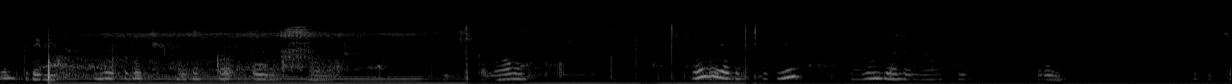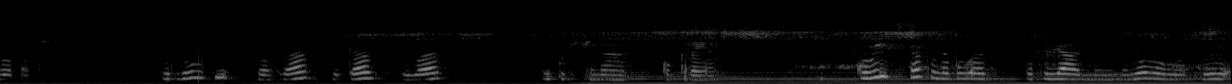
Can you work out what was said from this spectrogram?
Всім привіт! Мене звуть Грибка Олександр. Від каналу Саша. Сьогодні я розповім, чому я ненавиджу спрунг. І за цього так. Спрунги це гра, яка була випущена окремо. Колись так вона була популярною. На ньому робили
